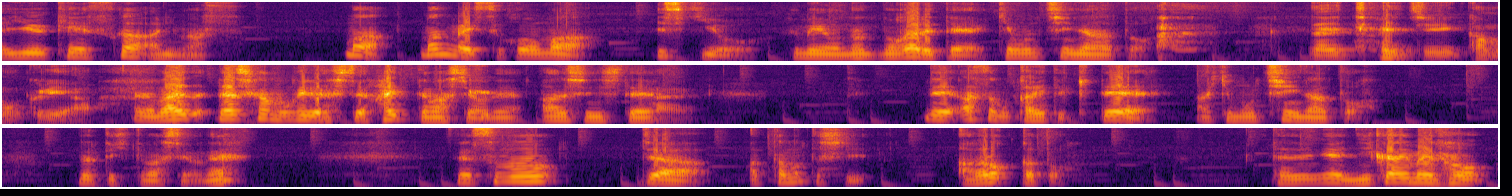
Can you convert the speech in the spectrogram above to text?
いうケースがあります。まあ、万が一そこをまあ、意識を不明をの逃れて気持ちいいなと。大体1かもクリア。前出しもクリアして入ってましたよね。安心して。はい。で、朝も帰ってきて、あ、気持ちいいなと、なってきてましたよね。で、その、じゃあ、温まったし、上がろっかと。タイミングで2回目の、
